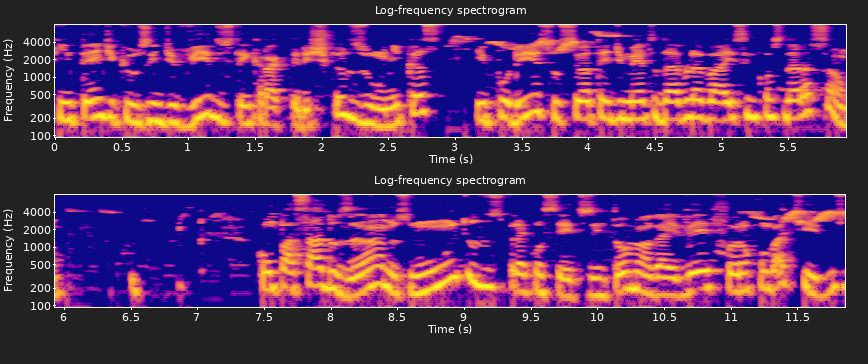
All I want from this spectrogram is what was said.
que entende que os indivíduos têm características únicas e por isso o seu atendimento deve levar isso em consideração. Com o passar dos anos, muitos dos preconceitos em torno ao HIV foram combatidos,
